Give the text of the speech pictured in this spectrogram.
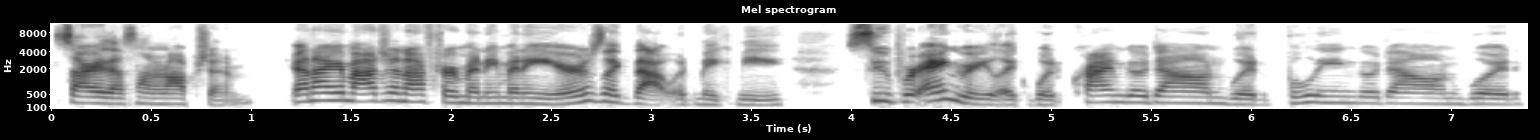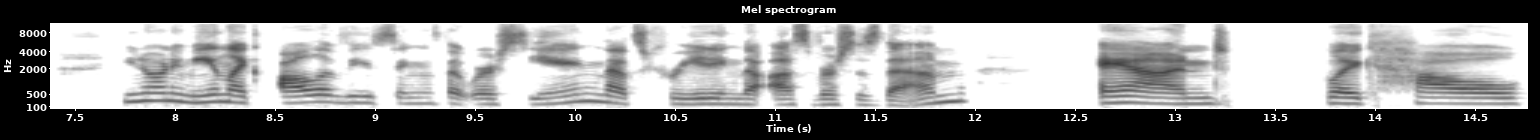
Sorry, that's not an option. And I imagine after many, many years, like that would make me super angry. Like, would crime go down? Would bullying go down? Would, you know what I mean? Like, all of these things that we're seeing that's creating the us versus them. And like how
